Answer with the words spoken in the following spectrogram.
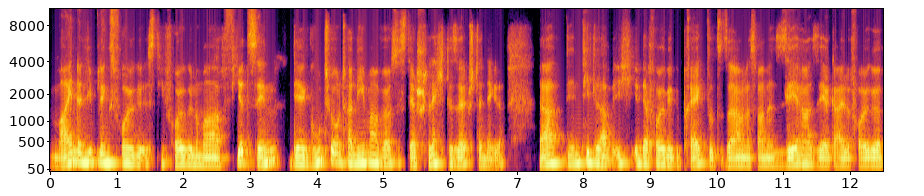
Meine Lieblingsfolge ist die Folge Nummer 14, der gute Unternehmer versus der schlechte Selbstständige. Ja, den Titel habe ich in der Folge geprägt sozusagen. Das war eine sehr, sehr geile Folge,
